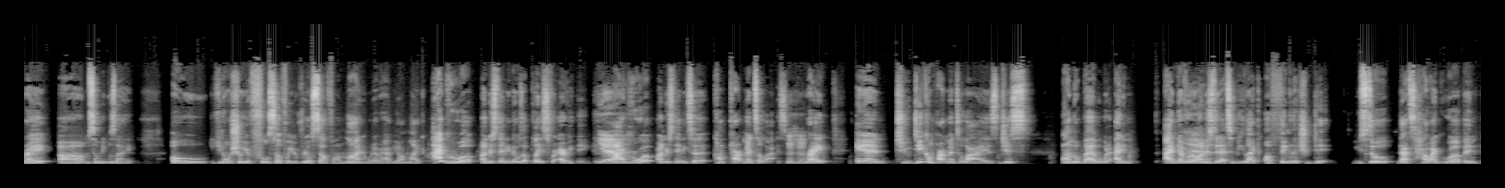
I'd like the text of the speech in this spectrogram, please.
right? Um, somebody was like, oh, you don't show your full self or your real self online or whatever have you. I'm like, I grew up understanding there was a place for everything. Yeah. I grew up understanding to compartmentalize, mm-hmm. right? And to decompartmentalize just on the web or what I didn't I never yeah. understood that to be like a thing that you did. You still that's how I grew up and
